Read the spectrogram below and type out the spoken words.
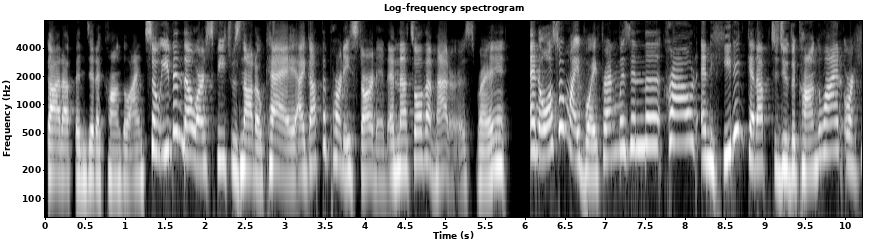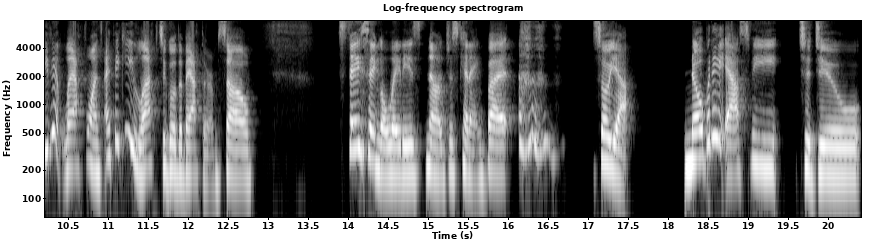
got up and did a conga line. So even though our speech was not okay, I got the party started. And that's all that matters, right? And also, my boyfriend was in the crowd and he didn't get up to do the conga line or he didn't laugh once. I think he left to go to the bathroom. So stay single, ladies. No, just kidding. But so, yeah, nobody asked me to do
